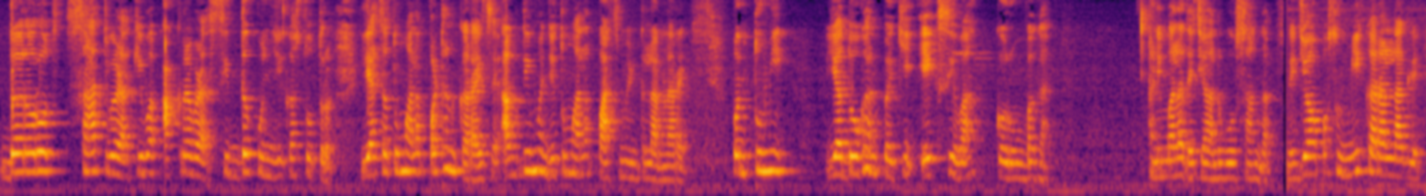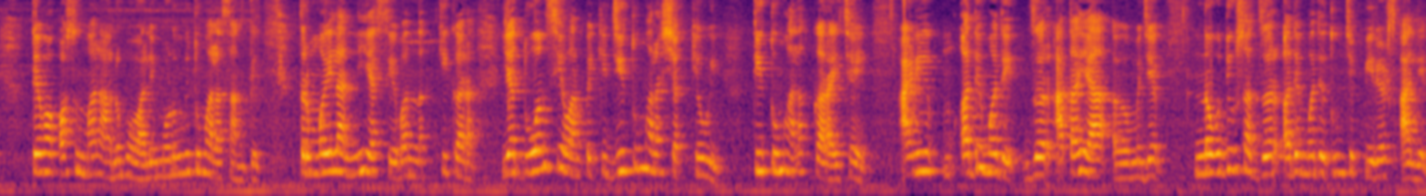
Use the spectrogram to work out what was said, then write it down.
दररोज सात वेळा किंवा अकरा वेळा सिद्ध कुंजिका स्तोत्र याचं तुम्हाला पठन करायचं आहे अगदी म्हणजे तुम्हाला पाच मिनिटं लागणार आहे. पण तुम्ही या दोघांपैकी एक सेवा करून बघा. आणि मला त्याचे अनुभव सांगा. जेव्हापासून मी करायला लागले तेव्हापासून मला अनुभव आले म्हणून मी तुम्हाला सांगते. तर महिलांनी या सेवा नक्की करा. या दोन सेवांपैकी जी तुम्हाला शक्य होईल ती तुम्हाला करायची आहे. आणि अधेमध्ये जर आता या म्हणजे नऊ दिवसात जर अधेमध्ये तुमचे पिरियड्स आले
